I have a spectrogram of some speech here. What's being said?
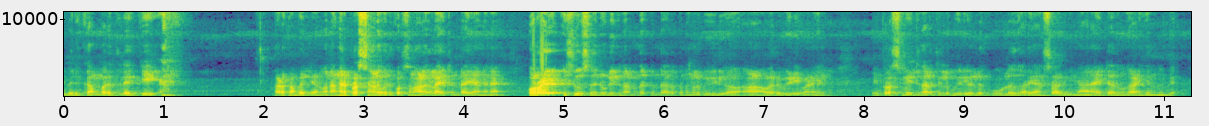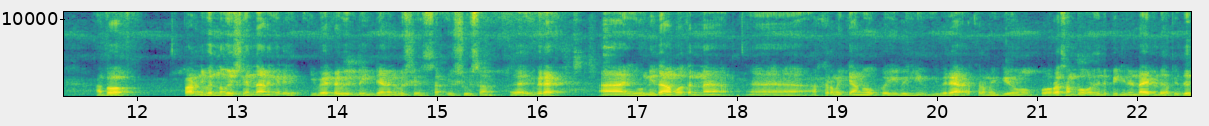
ഇവർക്ക് അമ്പലത്തിലേക്ക് കടക്കാൻ പറ്റില്ല എന്ന് പറഞ്ഞാൽ അങ്ങനെ പ്രശ്നങ്ങൾ ഇവർ കുറച്ച് നാളുകളായിട്ടുണ്ടായി. അങ്ങനെ കുറേ ഇഷ്യൂസ് ഇതിന്റെ ഉള്ളിൽ നടന്നിട്ടുണ്ട്. അതൊക്കെ നിങ്ങൾ വീഡിയോ അവരുടെ വീഡിയോ വേണമെങ്കിൽ ഈ പ്രസ് മീറ്റ് നടത്തിയുള്ള വീഡിയോയിൽ കൂടുതൽ അറിയാൻ സാധിക്കും. ഞാനായിട്ട് അതൊന്നും കാണിക്കുന്നില്ല. അപ്പോൾ പറഞ്ഞു വരുന്ന വിഷയം എന്താണെങ്കിൽ ഇവരുടെ വീട്ടിൽ ഇന്റേണൽ വിഷയസ് ഇഷ്യൂസാണ് അതായത് ഇവരെ ഈ ആ, ആക്രമിക്കാൻ നോക്കുക ഇവ ഇവരെ ആക്രമിക്കുകയും കുറേ സംഭവങ്ങൾ ഇതിന് പിന്നിലുണ്ടായിട്ടുണ്ട്. അപ്പോൾ ഇത്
